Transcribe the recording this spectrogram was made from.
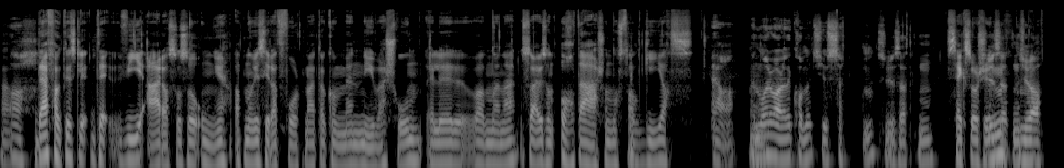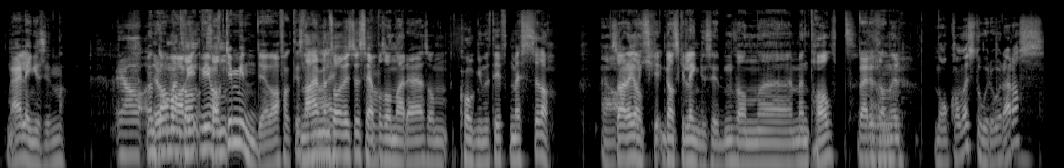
Ja. Det er faktisk litt det, Vi er altså så unge at når vi sier at Fortnite har kommet med en ny versjon, eller hva det nå enn er, så er vi sånn Å, det er sånn nostalgi, ass. Ja. Men når var det det kom ut? 2017? 2017, Seks år siden. 2017, 2018. Det er lenge siden, da. Ja, Men Jo, da men var sånn- vi, vi var sånn- ikke myndige da, faktisk. Nei, men så hvis du ser på sånn, der, sånn kognitivt messig, da, ja. så er det ganske, ganske lenge siden sånn uh, mentalt. Det er et sånn- Nå kommer store ord her, ass.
